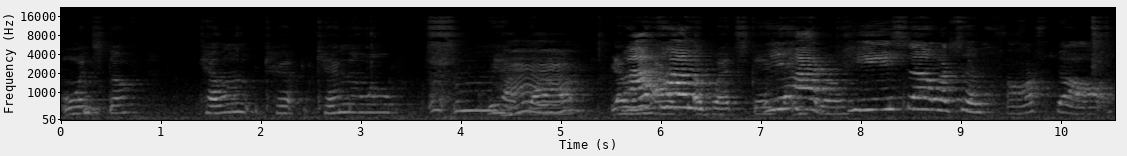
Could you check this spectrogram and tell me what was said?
orange stuff. Cantaloupe. We have Mm. that. And we have a breadstick. We and have pizza with some hot sauce.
